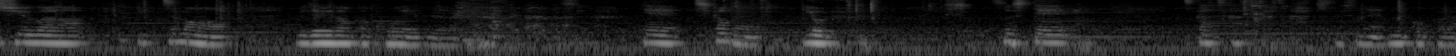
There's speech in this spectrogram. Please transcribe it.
習はいつも緑ヶ丘公園で。でしかも夜。そしてつかつかつかつかとですね向こうから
